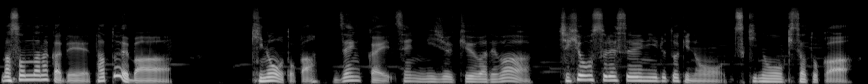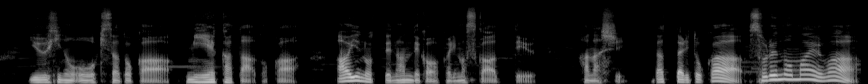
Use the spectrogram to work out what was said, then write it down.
まあそんな中で、例えば、昨日とか、前回1029話では、地表スレスレにいる時の月の大きさとか、夕日の大きさとか、見え方とか、ああいうのって何でかわかりますかっていう話だったりとか、それの前は、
